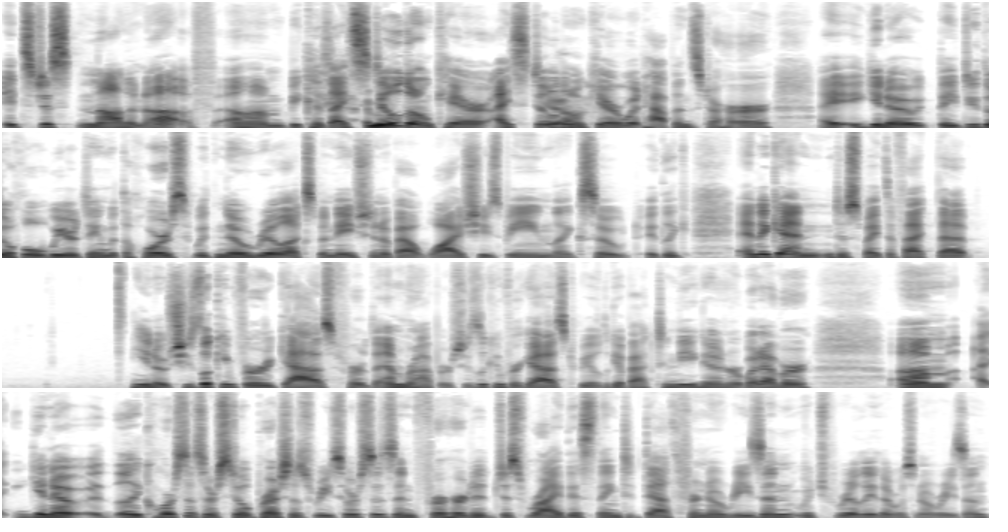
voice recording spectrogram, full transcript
it's just not enough um, because I still I mean, don't care. I still yeah. don't care what happens to her. I, you know, they do the whole weird thing with the horse with no real explanation about why she's being like so like. And again, despite the fact that you know she's looking for gas for the MRAP or she's looking for gas to be able to get back to Negan or whatever um, you know, like horses are still precious resources, and for her to just ride this thing to death for no reason, which really there was no reason,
